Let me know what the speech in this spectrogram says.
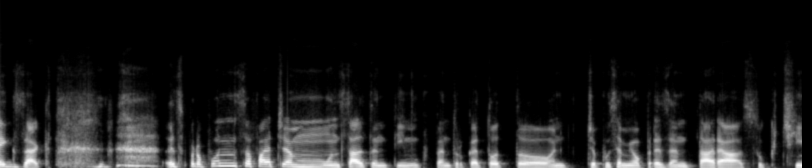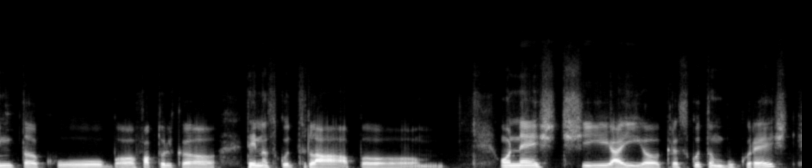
Exact. Îți propun să facem un salt în timp, pentru că tot uh, începusem eu prezentarea succintă cu uh, faptul că te-ai născut la uh, onești și ai uh, crescut în București,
